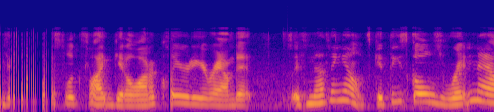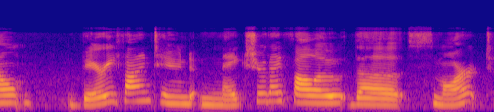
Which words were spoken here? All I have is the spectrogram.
what this looks like, get a lot of clarity around it. If nothing else, get these goals written out, very fine tuned. Make sure they follow the SMART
